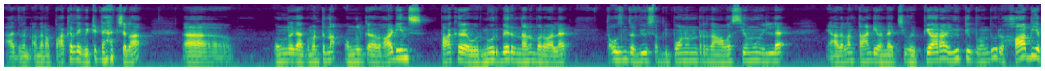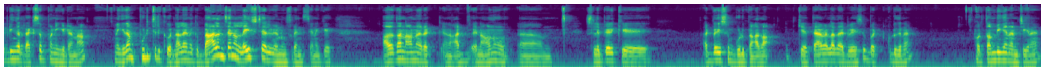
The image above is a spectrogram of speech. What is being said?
அது வந்து அதை நான் பார்க்குறதே விட்டுட்டேன் ஆக்சுவலாக உங்களுக்காக மட்டும்தான். உங்களுக்கு ஆடியன்ஸ் பார்க்க ஒரு நூறு பேர் இருந்தாலும் பரவாயில்ல. தௌசண்ட்ஸ் ஆஃப் வியூஸ் அப்படி போகணுன்றது அவசியமும் இல்லை. அதெல்லாம் தாண்டி வந்தாச்சு. ஒரு பியூராக யூடியூப் வந்து ஒரு ஹாபி அப்படிங்கிறத அக்செப்ட் பண்ணிக்கிட்டேன்னா எனக்கு தான் பிடிச்சிருக்கு. ஒரு நாள் எனக்கு பேலன்ஸான லைஃப் ஸ்டைல் வேணும் ஃப்ரெண்ட்ஸ் எனக்கு. அதை தான் நானும் ரெக் அட் நானும் சில பேருக்கு அட்வைஸும் கொடுப்பேன். அதான். தேவையில்லாத அட்வைஸு பட் கொடுக்குறேன். ஒரு தம்பிங்க நினச்சிக்கிறேன்.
